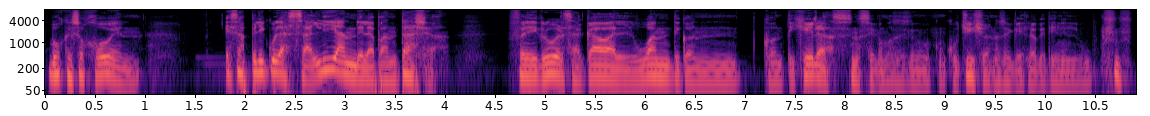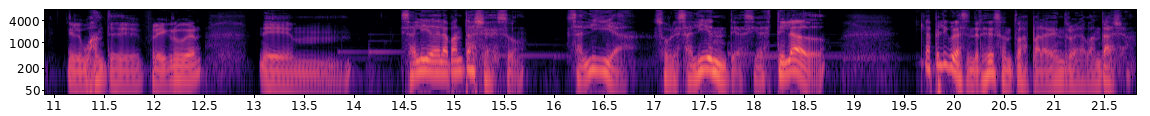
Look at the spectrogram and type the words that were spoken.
Vos que sos joven, esas películas salían de la pantalla. Freddy Krueger sacaba el guante con, tijeras, no sé cómo se dice, con cuchillos, no sé qué es lo que tiene el, guante de Freddy Krueger. Em, salía de la pantalla eso. Salía, sobresaliente hacia este lado. las películas en 3D son todas para dentro de la pantalla.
